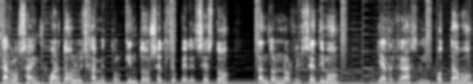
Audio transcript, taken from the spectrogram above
Carlos Sainz cuarto, Luis Hamilton quinto, Sergio Pérez sexto, Landon Norris séptimo, Pierre Gasly octavo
